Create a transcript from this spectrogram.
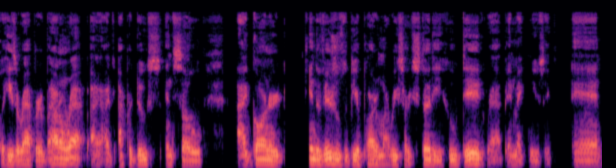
But he's a rapper, but I don't rap. I, I, I produce, and so I garnered individuals to be a part of my research study who did rap and make music, and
